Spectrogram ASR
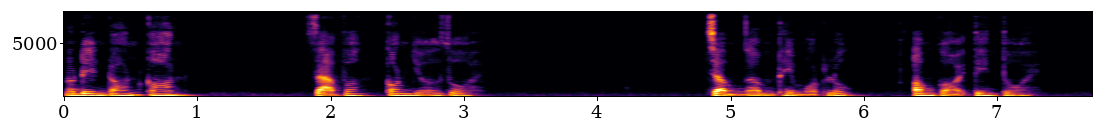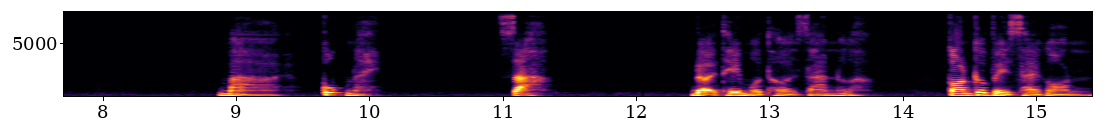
nó đến đón con. Dạ vâng, con nhớ rồi. trầm ngâm thêm một lúc, ông gọi tên tôi. Mà Cúc này. Dạ. Đợi thêm một thời gian nữa. Con cứ về Sài Gòn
